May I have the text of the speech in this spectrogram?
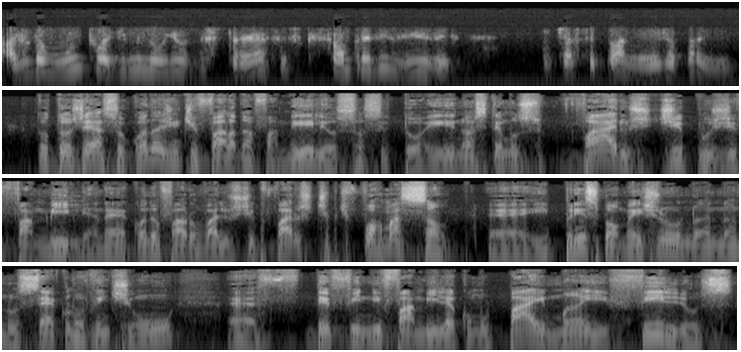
ajuda muito a diminuir os estresses que são previsíveis. A gente já se planeja para isso. Doutor Gerson, quando a gente fala da família, o senhor citou aí, nós temos vários tipos de família, né? Quando eu falo vários tipos, vários tipos de formação. É, e principalmente no, no, no século XXI, é, definir família como pai, mãe e filhos,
